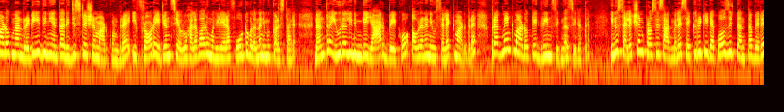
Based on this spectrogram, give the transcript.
ಮಾಡೋಕೆ ನಾನು ರೆಡಿ ಇದ್ದೀನಿ ಅಂತ ರಿಜಿಸ್ಟ್ರೇಷನ್ ಮಾಡಿಕೊಂಡ್ರೆ ಈ ಫ್ರಾಡ್ ಏಜೆನ್ಸಿಯವರು ಹಲವಾರು ಮಹಿಳೆಯರ ಫೋಟೋಗಳನ್ನು ನಿಮಗೆ ಕಳಿಸ್ತಾರೆ. ನಂತರ ಇವರಲ್ಲಿ ನಿಮಗೆ ಯಾರು ಬೇಕೋ ಅವರನ್ನು ನೀವು ಸೆಲೆಕ್ಟ್ ಮಾಡಿದ್ರೆ ಪ್ರೆಗ್ನೆಂಟ್ ಮಾಡೋಕ್ಕೆ ಗ್ರೀನ್ ಸಿಗ್ನಲ್ ಸಿಗುತ್ತೆ. ಇನ್ನು ಸೆಲೆಕ್ಷನ್ ಪ್ರೊಸೆಸ್ ಆದಮೇಲೆ ಸೆಕ್ಯೂರಿಟಿ ಡೆಪಾಸಿಟ್ ಅಂತ ಬೇರೆ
